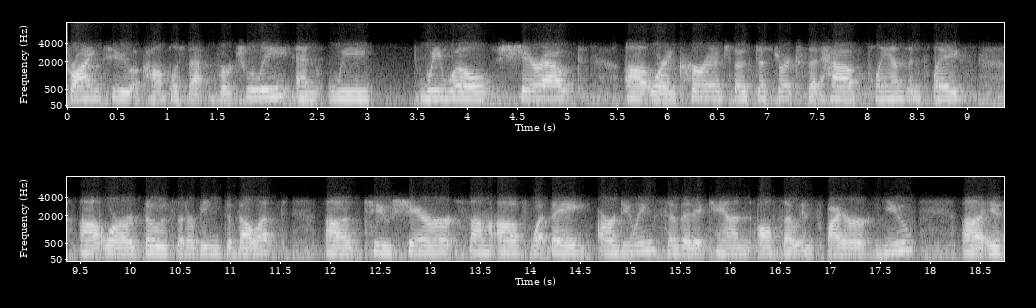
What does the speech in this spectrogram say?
trying to accomplish that virtually, and we we will share out uh, or encourage those districts that have plans in place uh, or those that are being developed uh, to share some of what they are doing so that it can also inspire you uh, if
